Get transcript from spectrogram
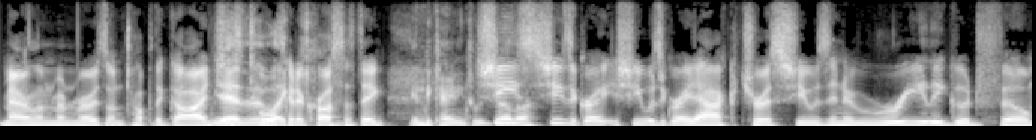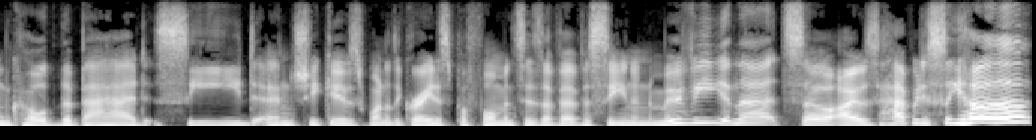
Marilyn Monroe's on top of the guy and Yeah, she's talking like- across the thing Indicating to each she's other. she's a great she was a great actress. She was in a really good film called The Bad Seed, and she gives one of the greatest performances I've ever seen in a movie in that. So I was happy to see her.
